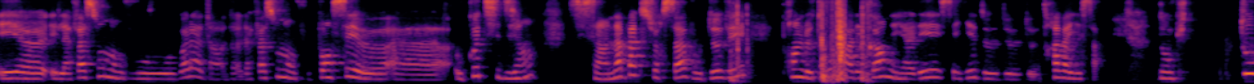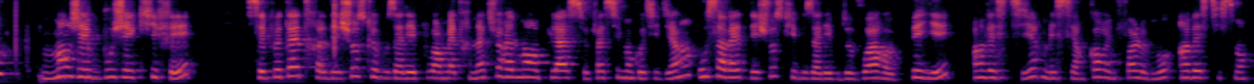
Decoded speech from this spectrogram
et, euh, la façon dont vous voilà la façon dont vous pensez euh, au quotidien si ça a un impact sur ça vous devez prendre le trou par les cornes et aller essayer de, travailler ça. Donc, tout manger, bouger, kiffer, c'est peut-être des choses que vous allez pouvoir mettre naturellement en place facilement au quotidien, ou ça va être des choses que vous allez devoir payer, investir, mais c'est encore une fois le mot investissement.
